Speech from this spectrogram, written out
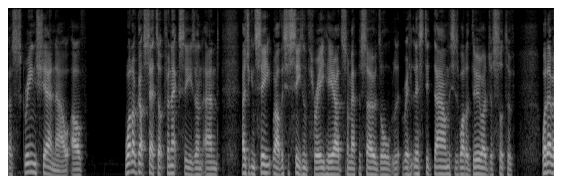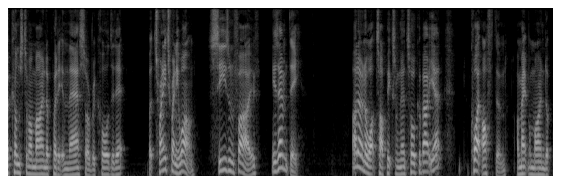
a screen share now of what I've got set up for next season. And as you can see, well, this is season three here. I had some episodes all li- listed down. This is what I do. I just sort of, whatever comes to my mind, I put it in there. So I recorded it. But 2021, season five, is empty. I don't know what topics I'm going to talk about yet. Quite often, I make my mind up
